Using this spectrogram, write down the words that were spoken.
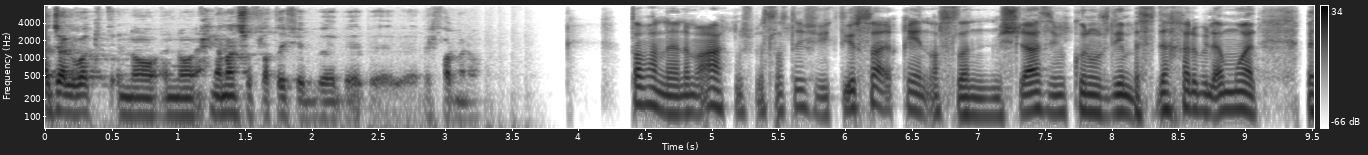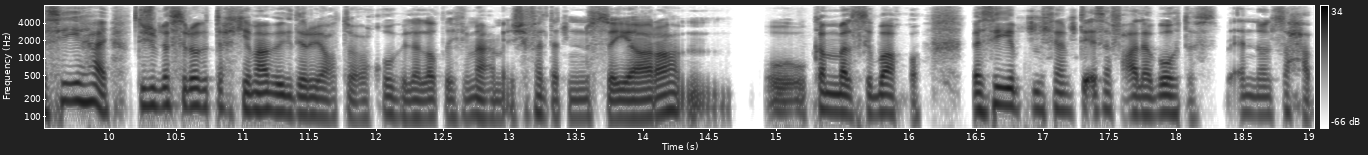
اجى الوقت إنه إنه إحنا ما نشوف لطيفي بالفورمولا 1 طبعا أنا معك مش بس لطيفي في كثير سائقين أصلا مش لازم يكونوا موجودين بس دخلوا بالأموال. بس هي هاي تيجي بنفس الوقت تحكي ما بيقدروا يعطوا عقوبة للطيفي ما عمل شيء فلتت من السيارة وكمل سباقه. بس هي مثلا بتأسف على بوتس بأنه انسحب.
